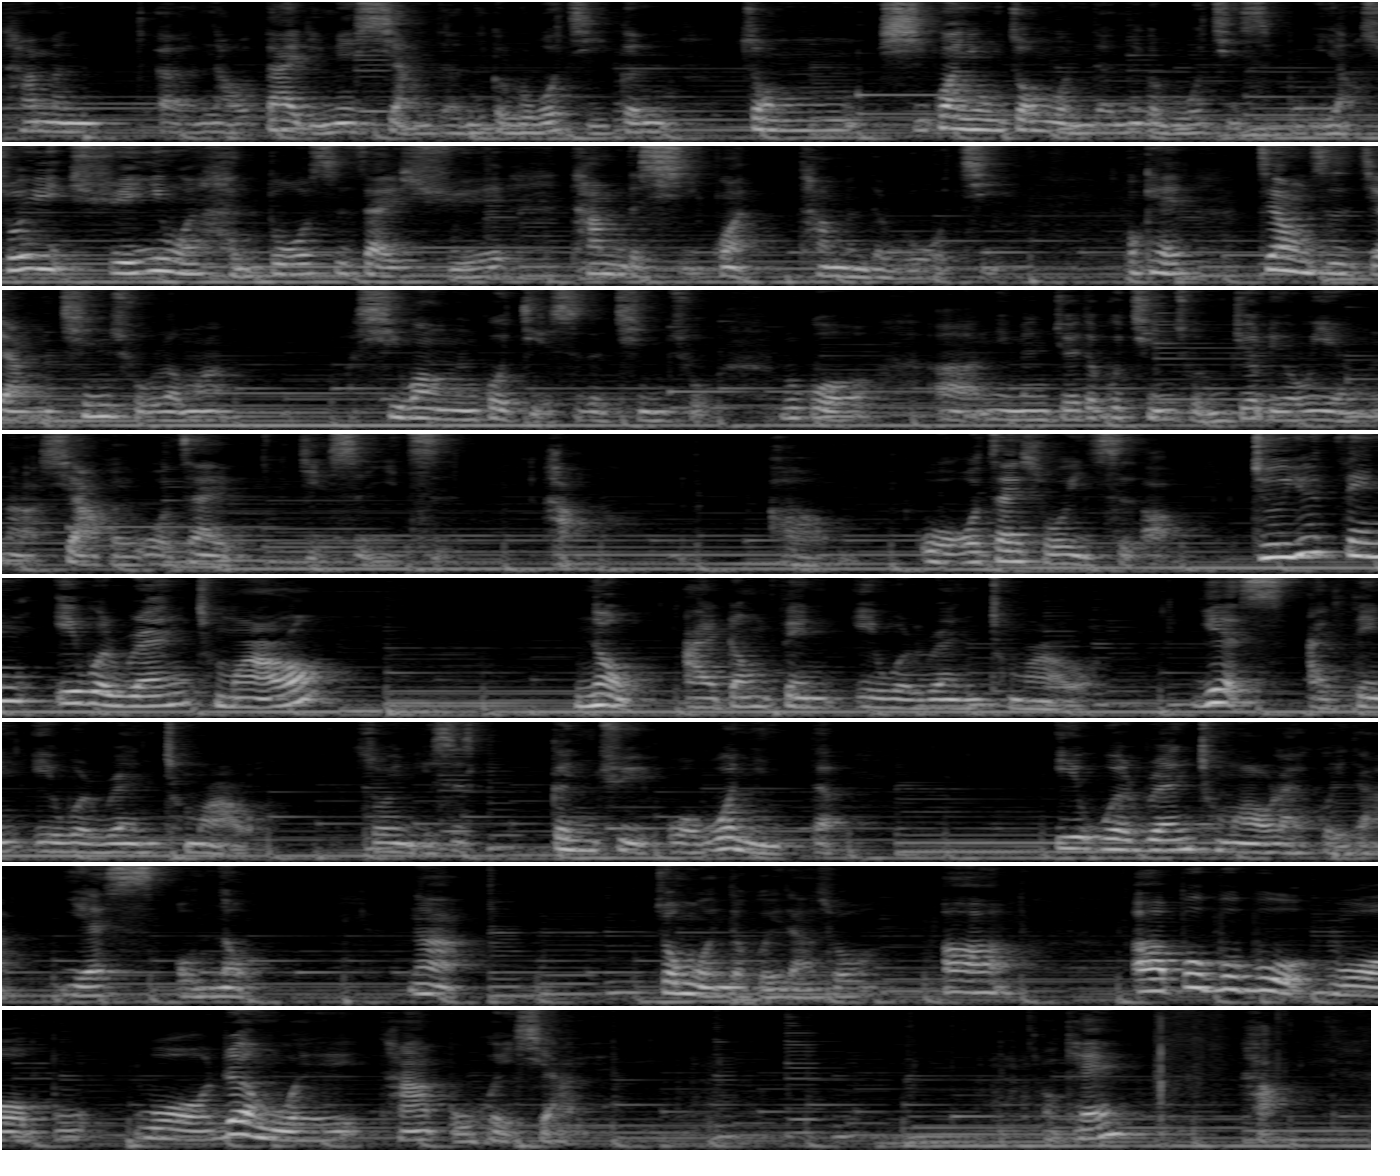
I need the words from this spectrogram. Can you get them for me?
他们呃脑袋里面想的那个逻辑跟。中习惯用中文的那个逻辑是不一样，所以学英文很多是在学他们的习惯、他们的逻辑。OK，这样子讲清楚了吗？希望能够解释的清楚。如果呃你们觉得不清楚，你就留言，那下回我再解释一次。好，好，我我再说一次啊。Do you think it will rain tomorrow? No, I don't think it will rain tomorrow. Yes, I think it will rain tomorrow. 所以你是根据我问你的 "It will rain tomorrow" 来回答 Yes or No。那中文的回答说啊啊不不不，我不我认为它不会下雨。OK，好，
